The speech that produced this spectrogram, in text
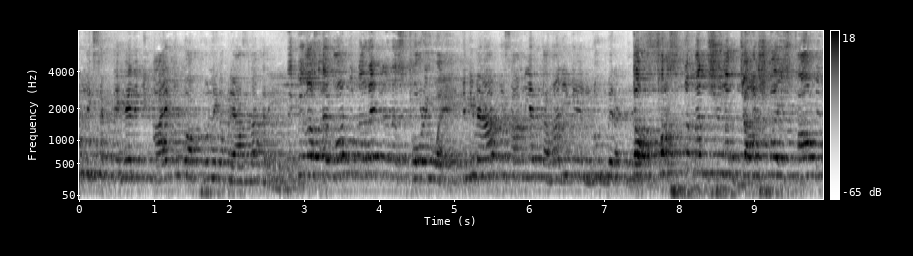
तो लिख सकते हैं लेकिन आयतों को आप खोलने का प्रयास ना करें Because I want to narrate in a story way. क्योंकि मैं आपके सामने यह कहानी के रूप में The first mention of Joshua is found in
